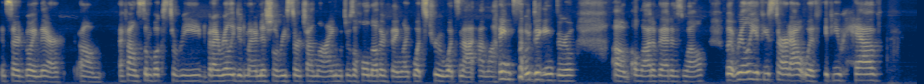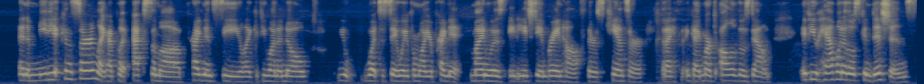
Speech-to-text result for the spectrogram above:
and started going there. Um, I found some books to read, but I really did my initial research online, which was a whole nother thing, like what's true, what's not online. So digging through um, a lot of that as well. But really, if you start out with, if you have an immediate concern, like I put eczema, pregnancy, like if you want to know you what to stay away from while you're pregnant, mine was ADHD and brain health. There's cancer that I think I marked all of those down. If you have one of those conditions,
